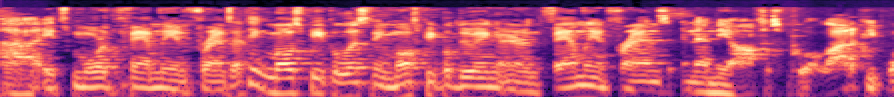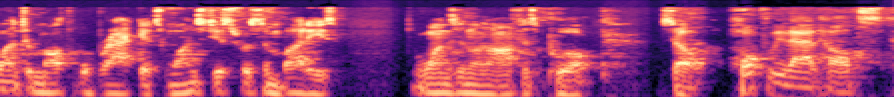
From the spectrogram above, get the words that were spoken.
uh, it's more the family and friends. I think most people listening, most people doing are in family and friends and then the office pool. A lot of people enter multiple brackets. One's just for some buddies, one's in an office pool. So hopefully that helps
